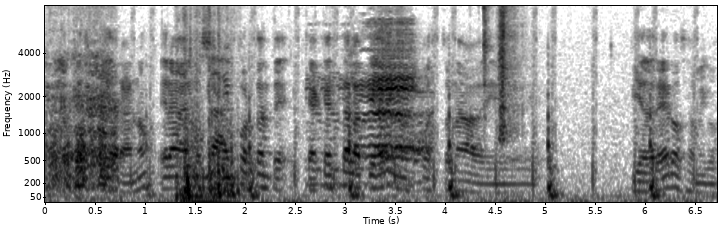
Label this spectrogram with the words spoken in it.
que es piedra, ¿no? Era algo muy importante. Que acá está la piedra y no has puesto nada de piedreros, amigo.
